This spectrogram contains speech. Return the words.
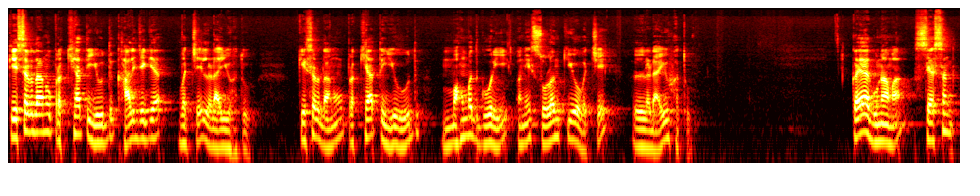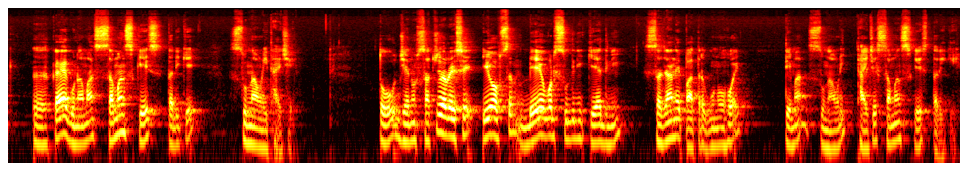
કેસરદાનું પ્રખ્યાત યુદ્ધ ખાલી જગ્યા વચ્ચે લડાયું હતું. કેસરદાનું પ્રખ્યાત યુદ્ધ મોહમ્મદ ગોરી અને સોલંકીઓ વચ્ચે લડાયું હતું. કયા ગુનામાં સેશન કયા ગુનામાં સમન્સ કેસ તરીકે સુનાવણી થાય છે. તો જેનો સાચો જવાબ રહેશે, એ ઓપ્શન બે વર્ષ સુધીની કેદની સજાને પાત્ર ગુનો હોય, તેમાં સુનાવણી થાય છે સમન્સ કેસ તરીકે.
